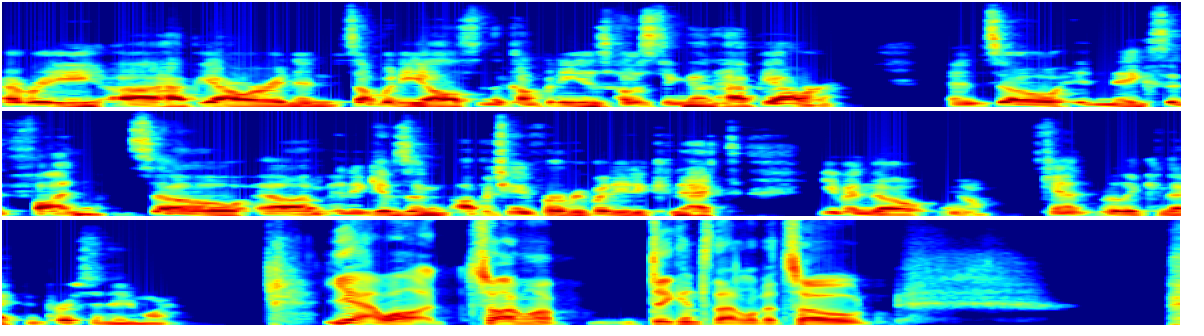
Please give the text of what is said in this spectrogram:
every uh, happy hour, and then somebody else in the company is hosting that happy hour. And so it makes it fun. So, um, and it gives an opportunity for everybody to connect, even though, you know, can't really connect in person anymore. Yeah. Well, so I want to dig into that a little bit. So,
